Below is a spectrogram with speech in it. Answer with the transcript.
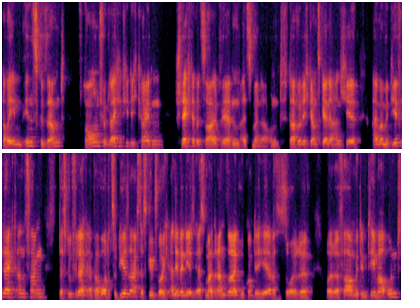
aber eben insgesamt Frauen für gleiche Tätigkeiten schlechter bezahlt werden als Männer. Und da würde ich ganz gerne, Antje, einmal mit dir vielleicht anfangen, dass du vielleicht ein paar Worte zu dir sagst. Das gilt für euch alle, wenn ihr das erste Mal dran seid. Wo kommt ihr her? Was ist so eure, eure Erfahrung mit dem Thema? Und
